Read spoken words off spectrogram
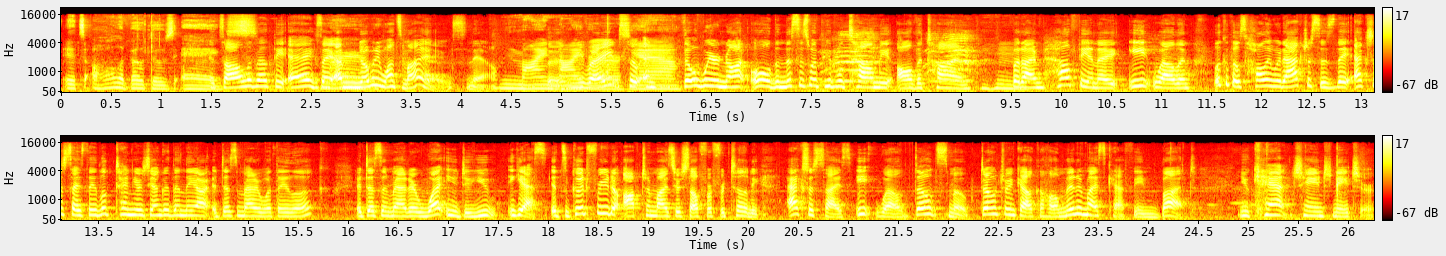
It's all about those eggs. It's all about the eggs. I, I mean, nobody wants my eggs now. Mine neither, Right? So, yeah. and though we're not old, and this is what people tell me all the time, Mm-hmm. but I'm healthy and I eat well. And look at those Hollywood actresses. They exercise. They look 10 years younger than they are. It doesn't matter what they look. It doesn't matter what you do. You yes, it's good for you to optimize yourself for fertility. Exercise, eat well, don't smoke, don't drink alcohol, minimize caffeine, but you can't change nature.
